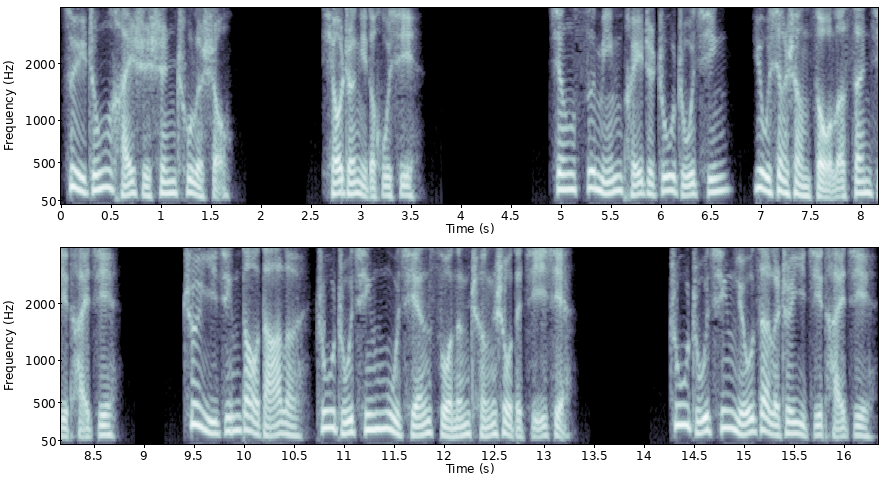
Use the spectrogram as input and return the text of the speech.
最终还是伸出了手。调整你的呼吸。江思明陪着朱竹清又向上走了三级台阶。这已经到达了朱竹清目前所能承受的极限。朱竹清留在了这一级台阶，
